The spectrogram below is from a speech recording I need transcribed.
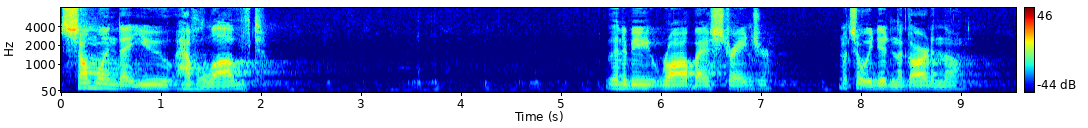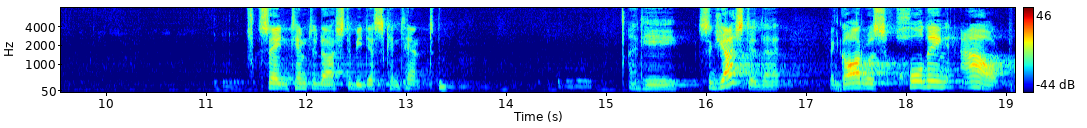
someone that you have loved than to be robbed by a stranger. That's what we did in the garden, though. Satan tempted us to be discontent. And he suggested that, that God was holding out.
